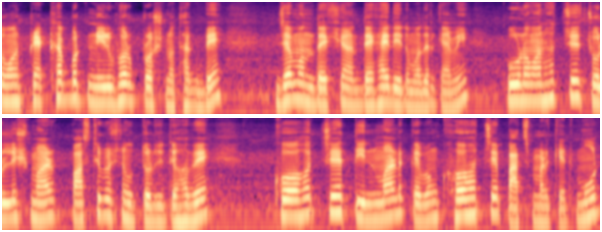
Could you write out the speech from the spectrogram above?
তোমার প্রেক্ষাপট নির্ভর প্রশ্ন থাকবে। যেমন দেখে দেখাই দিই তোমাদেরকে আমি। পূর্ণমান হচ্ছে চল্লিশ মার্ক, পাঁচটি প্রশ্নের উত্তর দিতে হবে। ক হচ্ছে তিন মার্ক এবং খ হচ্ছে পাঁচ মার্কের, মোট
